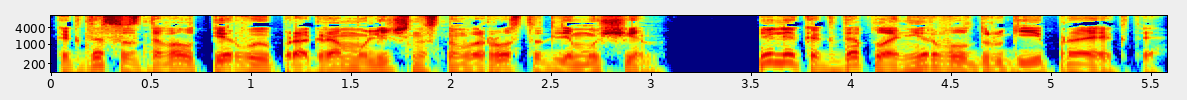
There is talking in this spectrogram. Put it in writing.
когда создавал первую программу личностного роста для мужчин или когда планировал другие проекты.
